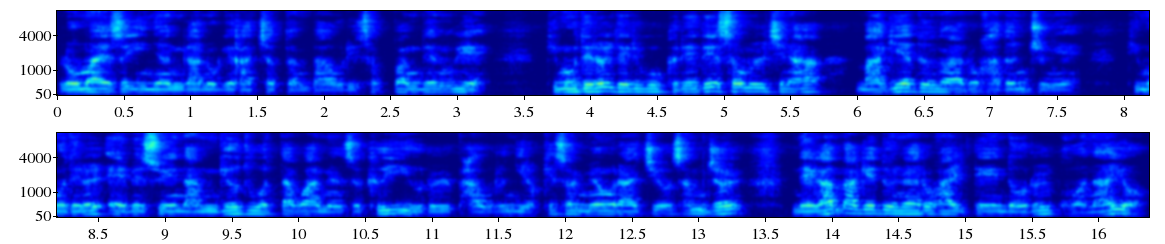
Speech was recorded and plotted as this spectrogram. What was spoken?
로마에서 2년간 옥에 갇혔던 바울이 석방된 후에 디모데를 데리고 그레데 섬을 지나 마기아도나로 가던 중에 디모데를 에베소에 남겨두었다고 하면서 그 이유를 바울은 이렇게 설명을 하지요. 3절 내가 마게도나로 갈 때에 너를 권하여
